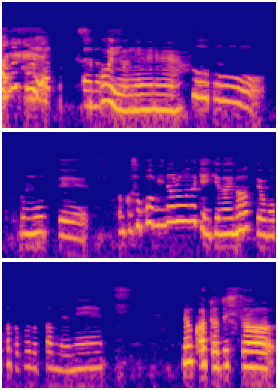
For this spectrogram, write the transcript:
楽しそうや。すごいよね。そう、と思って、なんかそこは見習わなきゃいけないなって思ったところだったんだよね。なんかあと私さ、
